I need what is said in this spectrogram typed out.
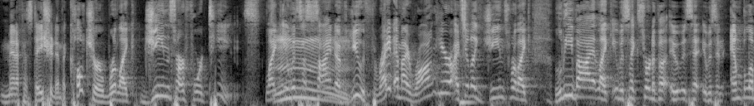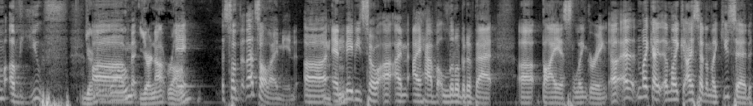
manifestation in the culture were like jeans are for teens like it was a sign Mm. of youth right am i wrong here i feel like jeans were like levi like it was like sort of a it was a, it was an emblem of youth You're not Um, wrong. You're not wrong. it- so th- that's all I mean, uh, and maybe so I, I'm I have a little bit of that uh, bias lingering. Uh, and like I and like I said, and like you said,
